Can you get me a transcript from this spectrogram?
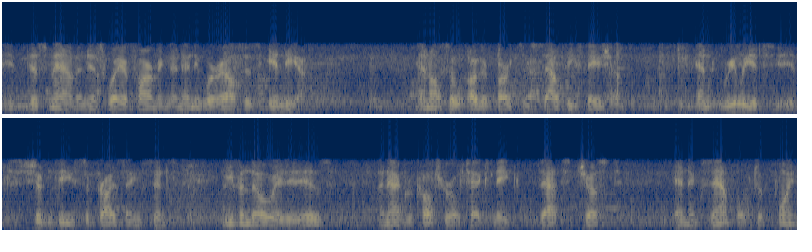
in this man and his way of farming than anywhere else is India, and also other parts of Southeast Asia. And really, it's, it shouldn't be surprising since even though it is an agricultural technique, that's just an example to point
